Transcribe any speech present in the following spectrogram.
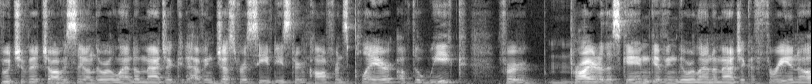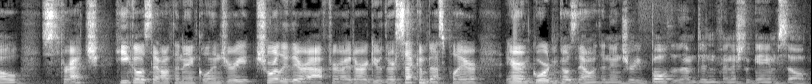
Vucevic, obviously, on the Orlando Magic, having just received Eastern Conference Player of the Week for prior to this game, giving the Orlando Magic a 3 and 0 stretch. He goes down with an ankle injury. Shortly thereafter, I'd argue their second best player, Aaron Gordon, goes down with an injury. Both of them didn't finish the game, so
